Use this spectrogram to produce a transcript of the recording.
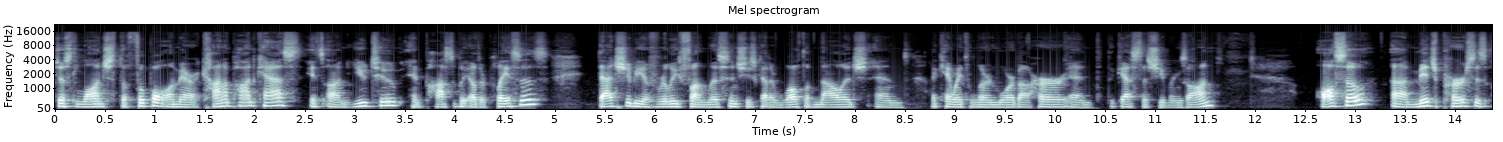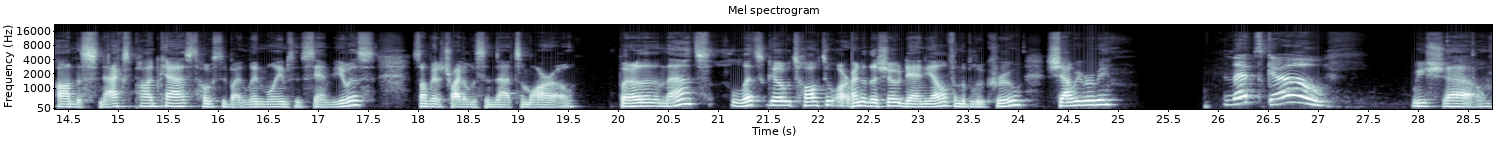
just launched the Football Americana podcast. It's on YouTube and possibly other places. That should be a really fun listen. She's got a wealth of knowledge, and I can't wait to learn more about her and the guests that she brings on. Also, uh, Midge Purce is on the Snacks podcast, hosted by Lynn Williams and Sam Mewis. So I'm going to try to listen to that tomorrow. But other than that, let's go talk to our friend of the show, Danielle from the Blue Crew. Shall we, Ruby? Let's go. We shall.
